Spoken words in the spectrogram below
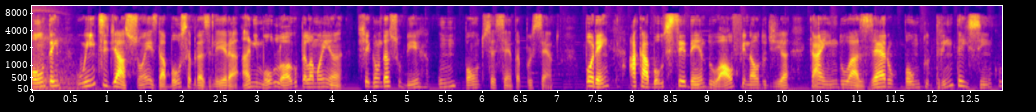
Ontem, o índice de ações da Bolsa Brasileira animou logo pela manhã, chegando a subir 1,60% porém acabou cedendo ao final do dia, caindo a 0,35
